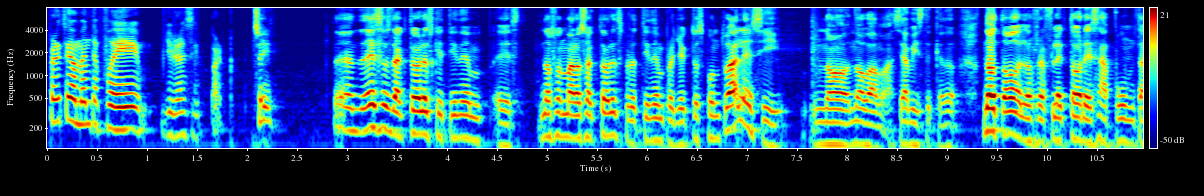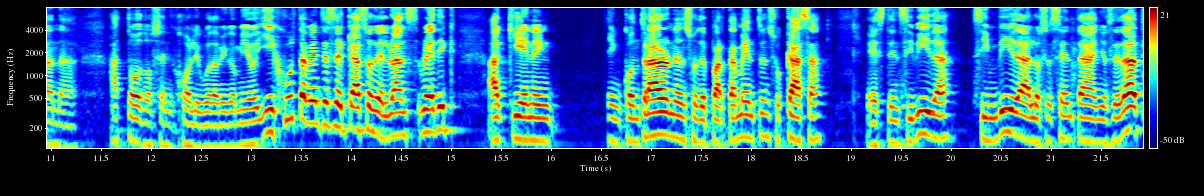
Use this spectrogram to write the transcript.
prácticamente fue Jurassic Park. Sí. Eh, De esos de actores que tienen, es- no son malos actores, pero tienen proyectos puntuales y no, no va más. Ya viste que no, no todos los reflectores apuntan a, a todos en Hollywood, amigo mío. Y justamente es el caso de Lance Reddick, a quien en- encontraron en su departamento, en su casa, este, en sin vida, sin vida a los 60 años de edad.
